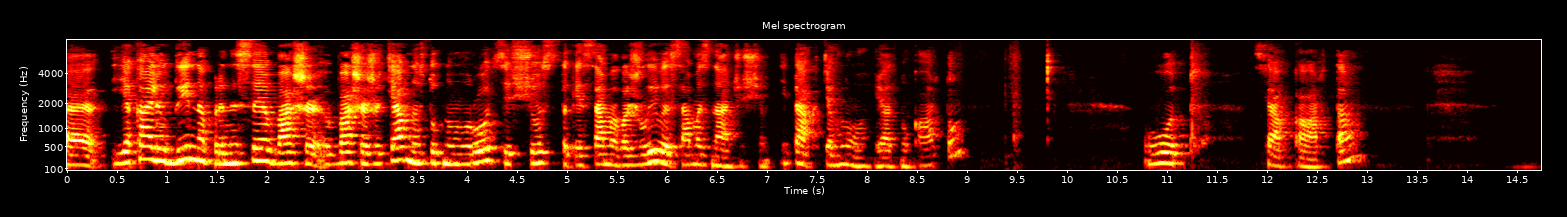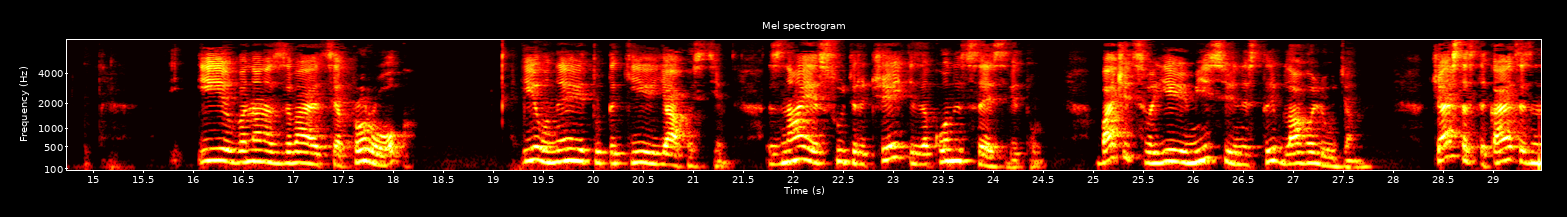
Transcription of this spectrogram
е, яка людина принесе ваше, ваше життя в наступному році щось таке саме важливе, саме значуще. І так, тягну я одну карту. От ця карта. І вона називається Пророк. І у неї тут такі якості: знає суть речей і закони Всесвіту, бачить своєю місією нести благо людям, часто стикається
